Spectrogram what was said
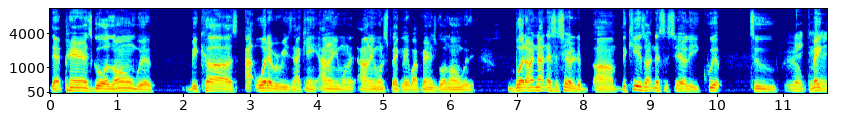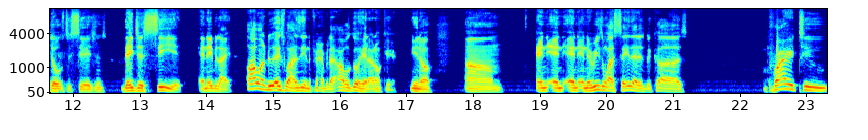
that parents go along with because I, whatever reason I can't I don't even want to I don't even want to speculate why parents go along with it, but are not necessarily the um, the kids aren't necessarily equipped to make, make those decisions. They just see it and they be like, oh, I want to do X, Y, and Z, and the parent be like, oh, well, go ahead, I don't care, you know. Um, and and and and the reason why I say that is because prior to,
